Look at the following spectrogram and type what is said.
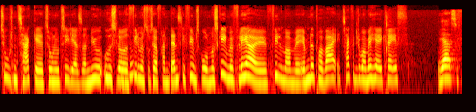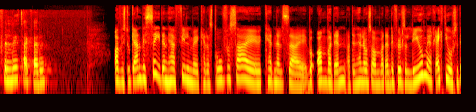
Tusind tak, øh, Tone Utilia, altså nyudslået mm-hmm. filminstruktør fra den danske filmskole. Måske med flere øh, film om øh, emnet på vej. Tak fordi du var med her i Kreds. Ja, selvfølgelig. Tak for det. Og hvis du gerne vil se den her film øh, Katastrofe, så øh, kan den altså øh, om hvordan, og den handler også om, hvordan det føles at leve med rigtig OCD,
